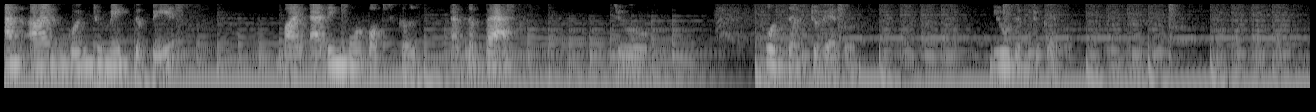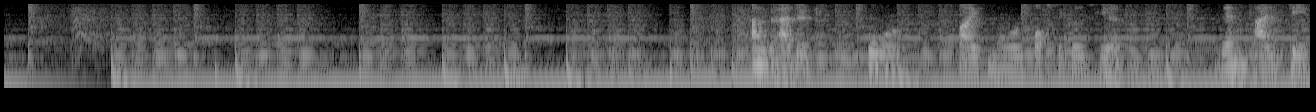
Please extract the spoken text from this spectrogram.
and I'm going to make the base by adding more popsicles at the back to put them together, glue them together. I've added four, five more popsicles here. Then I'll tape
